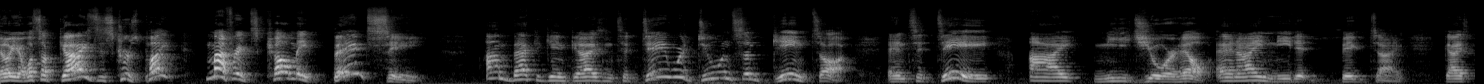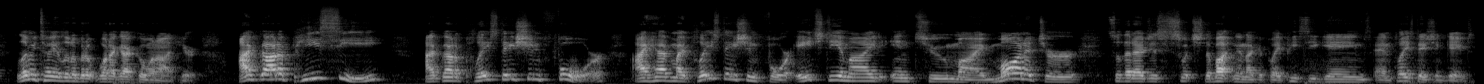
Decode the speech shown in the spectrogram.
Hell yeah, what's up guys? This is Chris Pike. My friends call me Big C. I'm back again guys and today we're doing some game talk. And today I need your help and I need it big time. Guys, let me tell you a little bit of what I got going on here. I've got a PC, I've got a PlayStation 4, I have my PlayStation 4 HDMI'd into my monitor so that I just switch the button and I can play PC games and PlayStation games.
